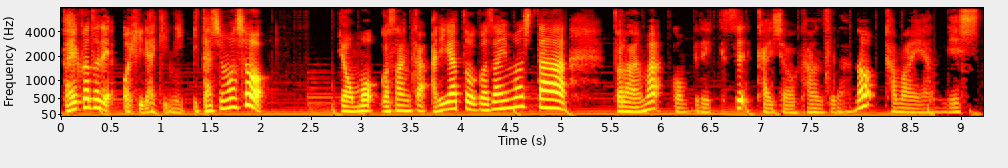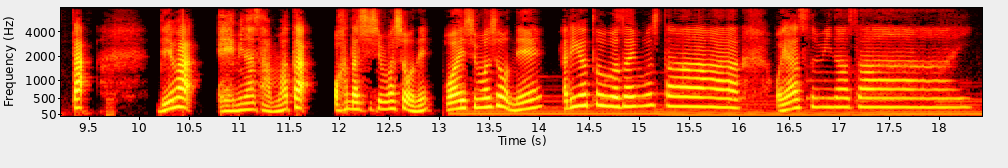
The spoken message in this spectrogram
ということで、お開きにいたしましょう。今日もご参加ありがとうございました。トラウマコンプレックス解消カウンセラーのかまやんでした。では、えー、皆さんまたお話ししましょうね。お会いしましょうね。ありがとうございました。おやすみなさーい。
